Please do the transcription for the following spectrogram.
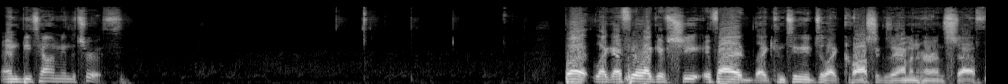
And be telling me the truth? But like I feel like if she if I had like continued to like cross examine her and stuff,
